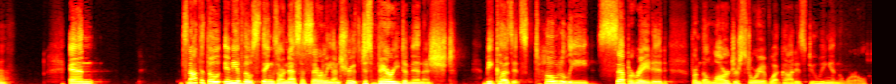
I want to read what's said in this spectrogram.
Hmm. And it's not that though any of those things are necessarily untruths, just very diminished because it's totally separated from the larger story of what God is doing in the world.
